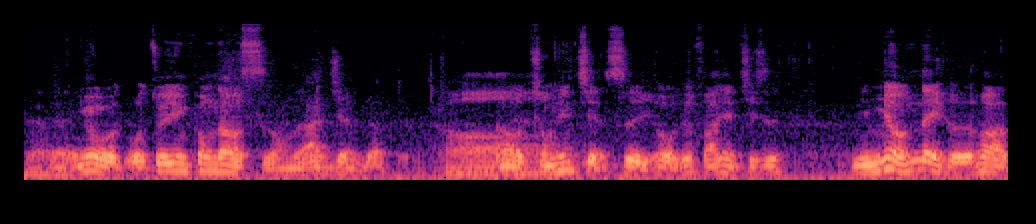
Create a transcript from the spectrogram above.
这样。对，因为我我最近碰到死亡的案件比较多，哦，然后我重新检视了以后，我就发现其实你没有内核的话，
